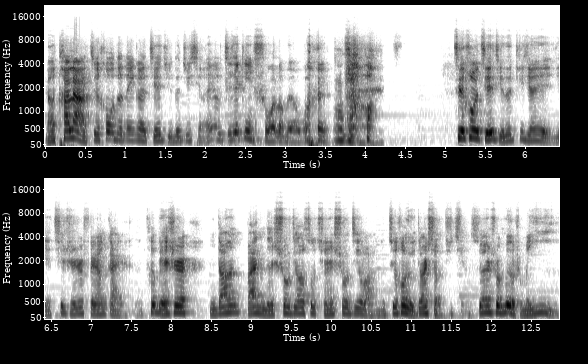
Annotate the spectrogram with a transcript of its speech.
然后他俩最后的那个结局的剧情，哎，我直接跟你说了吧，要不？我操！最后结局的剧情也也其实是非常感人的，特别是你当把你的受教素全收集完了，最后有一段小剧情，虽然说没有什么意义，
